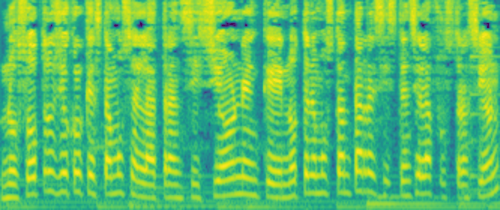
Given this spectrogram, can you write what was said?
Nosotros yo creo que estamos en la transición en que no tenemos tanta resistencia a la frustración.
